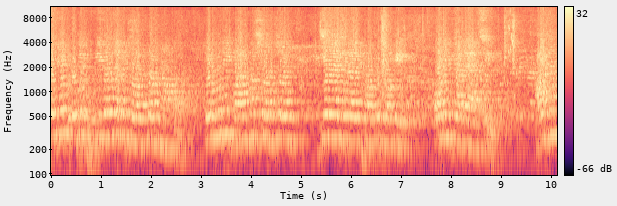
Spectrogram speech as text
সেগুলো ওদের দেওয়া যাতে জল না হয়। এমনি বারমাসী অঞ্চল, জেলায় জেলায় ব্লকে ব্লকে অনেক জায়গায় আছে। আর যেন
